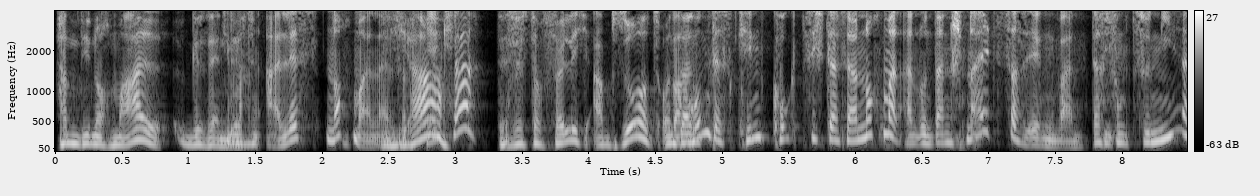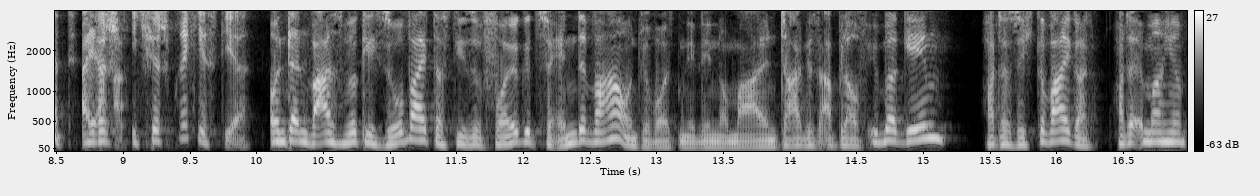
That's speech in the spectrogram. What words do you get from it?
haben die nochmal Die gesendet. machen alles nochmal einfach. Ja, ja klar. das ist doch völlig absurd. Und Warum? dann, Das Kind guckt sich das ja nochmal an und dann schnallt's das irgendwann. Das funktioniert. Ah ja. Ich verspreche es dir. Und dann war es wirklich so weit, dass diese Folge zu Ende war und wir wollten in den normalen Tagesablauf übergehen. Hat er sich geweigert. Hat er immer hier,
